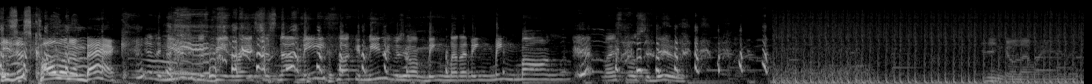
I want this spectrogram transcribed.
he's just calling him back. Yeah, the music was being racist, not me. Fucking music was going bing, bada, bing, bing, bong. What am I supposed to do? It didn't go that way. did it?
